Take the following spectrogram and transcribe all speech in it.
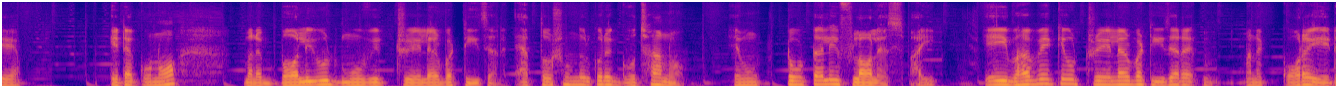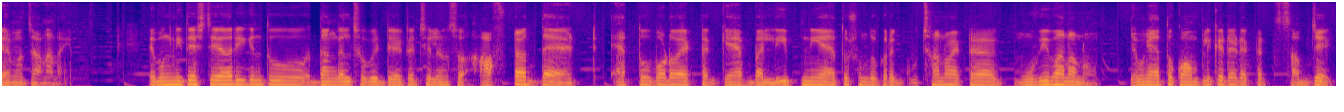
যে এটা কোনো মানে বলিউড মুভির ট্রেলার বা টিজার এত সুন্দর করে গোছানো এবং টোটালি ফ্ললেস ভাই। এইভাবে কেউ ট্রেলার বা টিজার মানে করে, এটা আমার জানা নাই। এবং নিতেশ তিওয়ারি কিন্তু দাঙ্গাল ছবির ডিরেক্টর ছিলেন। সো আফটার দ্যাট এত বড় একটা গ্যাপ বা লিপ নিয়ে এত সুন্দর করে গুছানো একটা মুভি বানানো এবং এত কমপ্লিকেটেড একটা সাবজেক্ট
